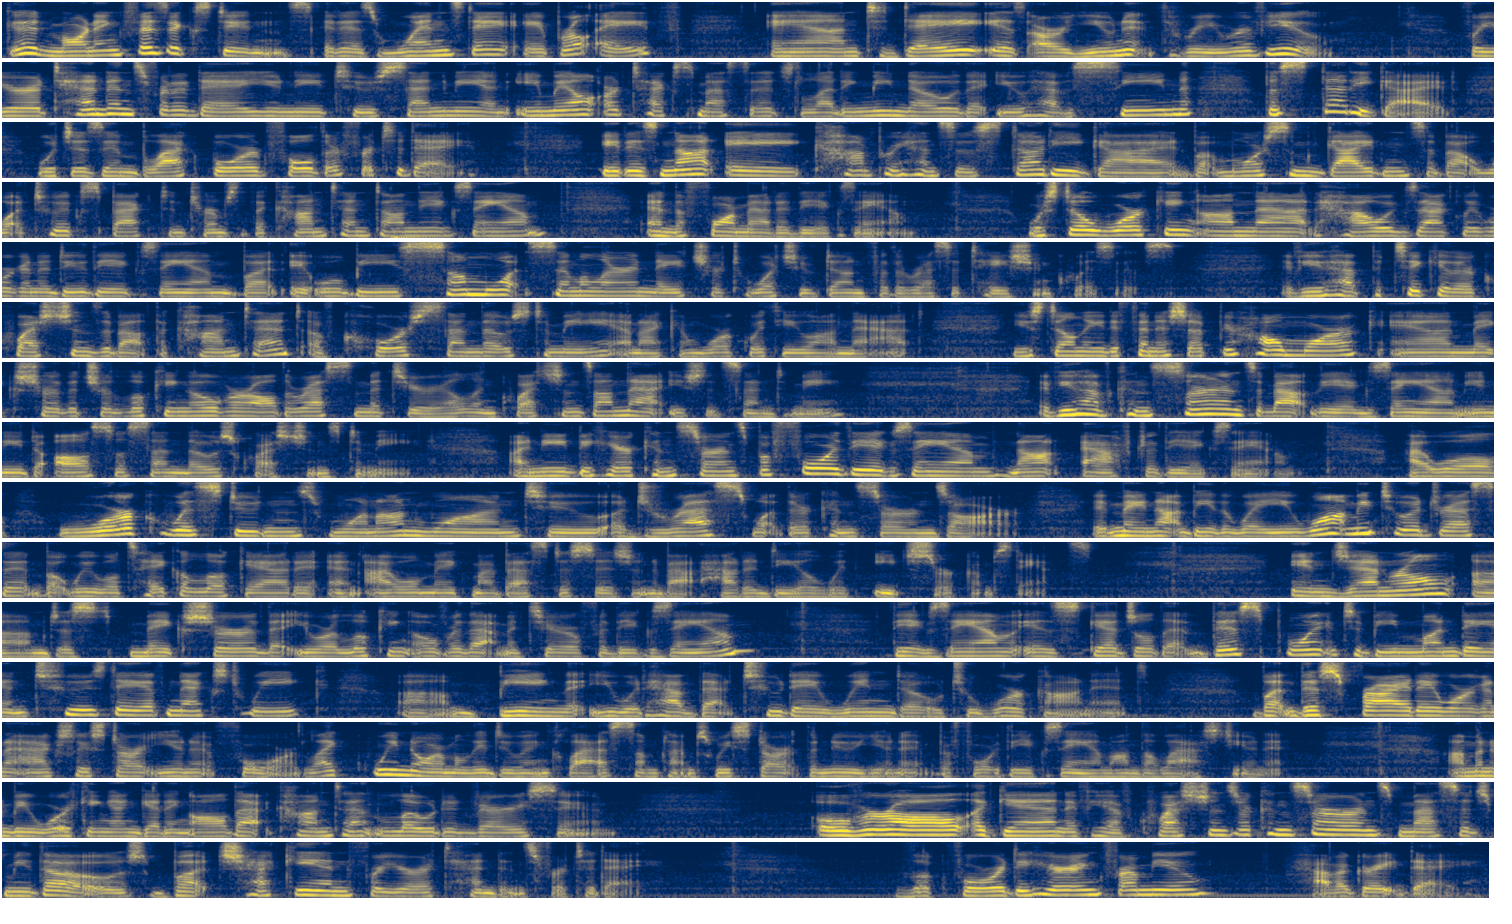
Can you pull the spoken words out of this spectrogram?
Good morning, physics students. It is Wednesday, April 8th, and today is our Unit 3 review. For your attendance for today, you need to send me an email or text message letting me know that you have seen the study guide, which is in Blackboard folder for today. It is not a comprehensive study guide, but more some guidance about what to expect in terms of the content on the exam and the format of the exam. We're still working on that, how exactly we're going to do the exam, but it will be somewhat similar in nature to what you've done for the recitation quizzes. If you have particular questions about the content, of course send those to me and I can work with you on that. You still need to finish up your homework and make sure that you're looking over all the rest of the material and questions on that you should send to me. If you have concerns about the exam, you need to also send those questions to me. I need to hear concerns before the exam, not after the exam. I will work with students one-on-one -on -one to address what their concerns are. It may not be the way you want me to address it, but we will take a look at it and I will make my best decision about how to deal with each circumstance. In general, um, just make sure that you are looking over that material for the exam. The exam is scheduled at this point to be Monday and Tuesday of next week um, being that you would have that two-day window to work on it. But this Friday, we're going to actually start Unit 4, like we normally do in class. Sometimes we start the new unit before the exam on the last unit. I'm going to be working on getting all that content loaded very soon. Overall, again, if you have questions or concerns, message me those, but check in for your attendance for today. Look forward to hearing from you. Have a great day.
